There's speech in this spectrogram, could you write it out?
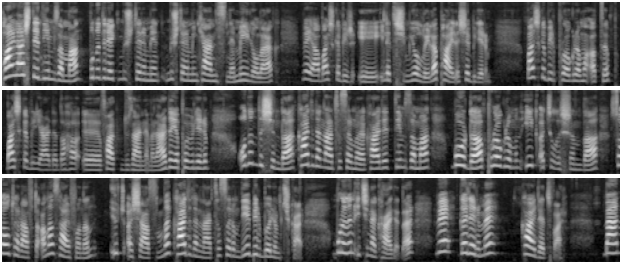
Paylaş dediğim zaman bunu direkt müşterimin müşterimin kendisine mail olarak veya başka bir e, iletişim yoluyla paylaşabilirim. Başka bir programa atıp başka bir yerde daha e, farklı düzenlemeler de yapabilirim. Onun dışında kaydedenler tasarımlara kaydettiğim zaman burada programın ilk açılışında sol tarafta ana sayfanın 3 aşağısında kaydedenler tasarım diye bir bölüm çıkar. Buranın içine kaydeder ve galerime kaydet var. Ben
